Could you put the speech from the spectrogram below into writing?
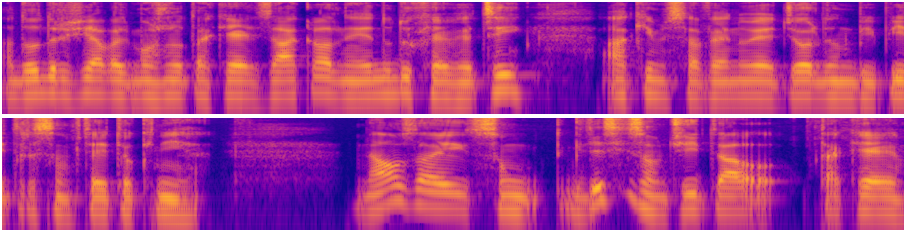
a dodržiavať možno také základné jednoduché veci, akým sa venuje Jordan B. Peterson v tejto knihe. Naozaj som, kde si som čítal také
